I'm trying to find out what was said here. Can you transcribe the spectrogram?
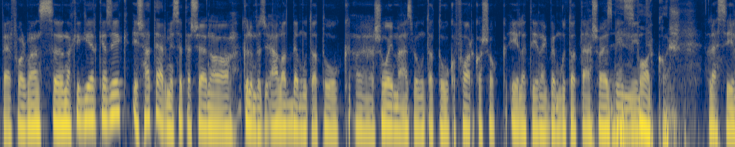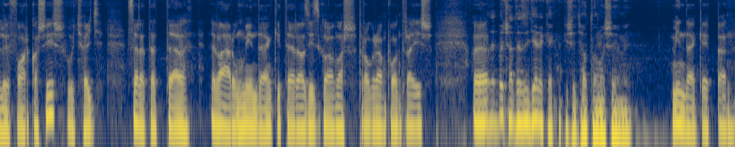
performance-nak ígérkezik, és hát természetesen a különböző állatbemutatók, solymáz bemutatók, a farkasok életének bemutatása, ez mind-mind farkas. lesz élő farkas is, úgyhogy szeretettel várunk mindenkit erre az izgalmas programpontra is. De bocsánat, ez a gyerekeknek is egy hatalmas élmény. Mindenképpen.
